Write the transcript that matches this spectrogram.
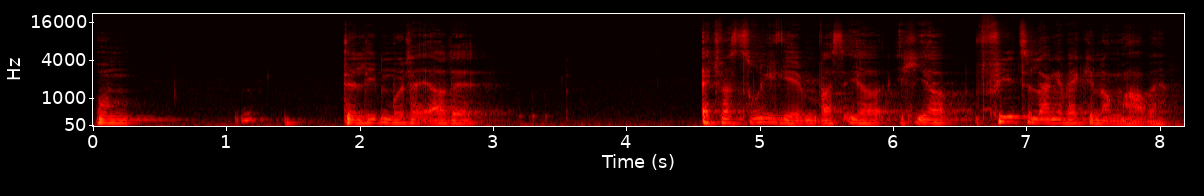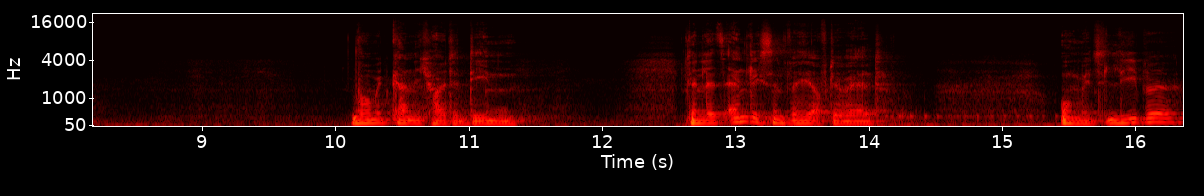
um der lieben Mutter Erde etwas zurückgegeben, was ihr, ich ihr viel zu lange weggenommen habe? Womit kann ich heute dienen? Denn letztendlich sind wir hier auf der Welt, um mit Liebe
